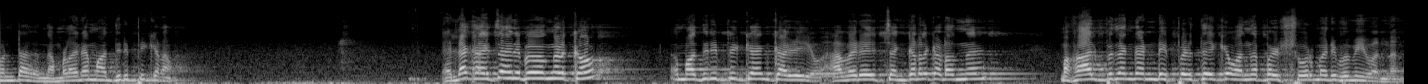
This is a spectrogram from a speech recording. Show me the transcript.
ഉണ്ടാകും. നമ്മളതിനെ മധുരിപ്പിക്കണം. എല്ലാ കഴിച്ച അനുഭവങ്ങൾക്കും മധുരിപ്പിക്കാൻ കഴിയും. അവർ ചെങ്കടൽ കടന്ന് മഹാത്ഭുതം കണ്ട് ഇപ്പോഴത്തേക്ക് വന്നപ്പോൾ ഷൂർ മരുഭൂമി വന്ന്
